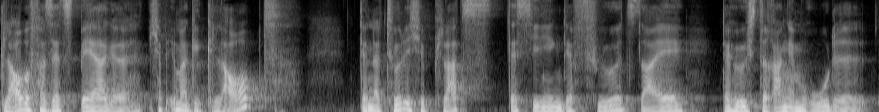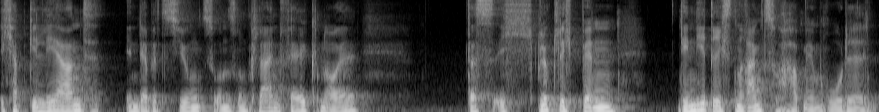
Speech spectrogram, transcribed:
Glaube versetzt Berge. Ich habe immer geglaubt, der natürliche Platz desjenigen, der führt, sei der höchste Rang im Rudel. Ich habe gelernt in der Beziehung zu unserem kleinen Fellknäuel, dass ich glücklich bin, den niedrigsten Rang zu haben im Rudel,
